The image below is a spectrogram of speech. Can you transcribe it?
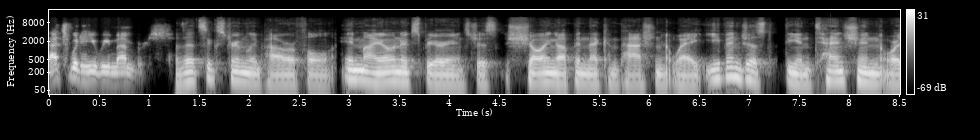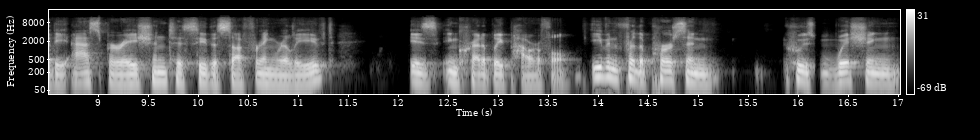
that's what he remembers. That's extremely powerful. In my own experience, just showing up in that compassionate way, even just the intention or the aspiration to see the suffering relieved is incredibly powerful. Even for the person who's wishing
